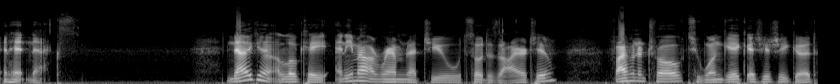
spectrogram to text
and hit Next. Now you can allocate any amount of RAM that you so desire to. 512 to 1 gig is usually good.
